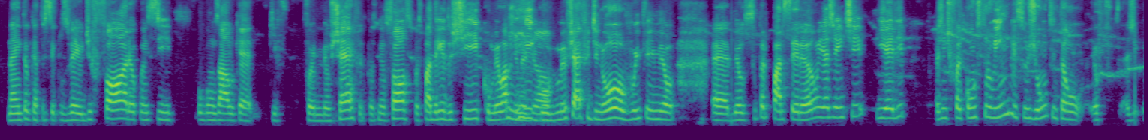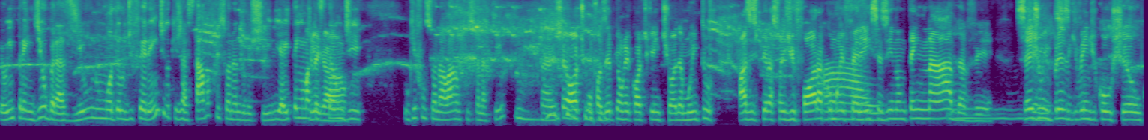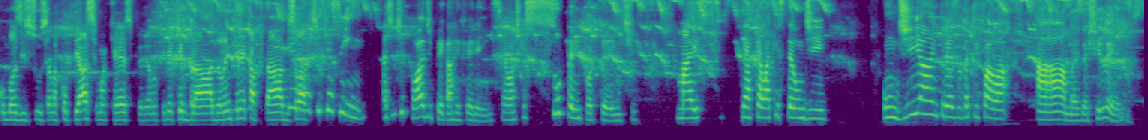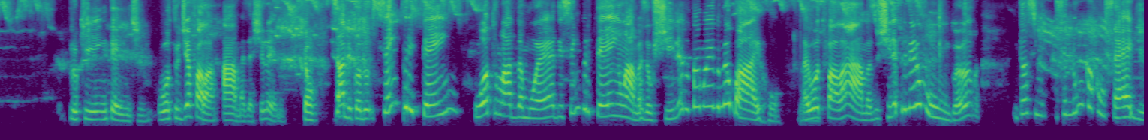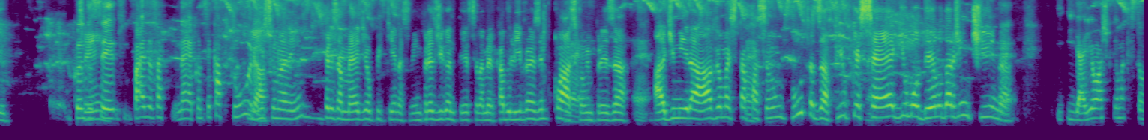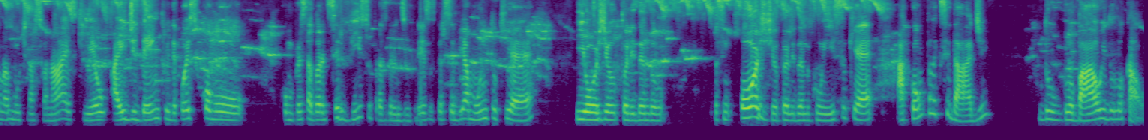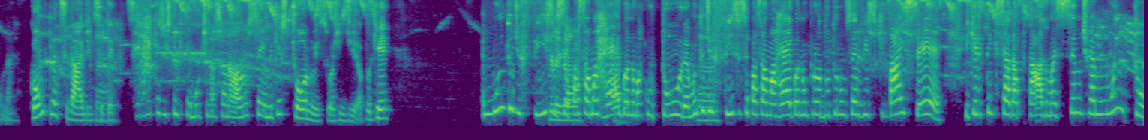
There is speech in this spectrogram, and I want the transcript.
né? Então, que a Triciclos veio de fora, eu conheci o Gonzalo, que, é, que foi meu chefe, depois meu sócio, depois padrinho do Chico, meu amigo, meu chefe de novo, enfim, meu, é, meu super parceirão, e a gente, e ele, a gente foi construindo isso junto, então eu, eu empreendi o Brasil num modelo diferente do que já estava funcionando no Chile, e aí tem uma que questão legal. de o que funciona lá não funciona aqui. É, isso é ótimo fazer, porque é um recorte que a gente olha muito as inspirações de fora como Ai. referências e não tem nada a ver. Seja uma empresa que vende colchão, como a Zissu, se ela copiasse uma Casper, ela teria quebrado, ela não teria captado. Eu acho que assim, a gente pode pegar referência, eu acho que é super importante, mas tem aquela questão de um dia a empresa daqui falar, ah, mas é chileno para o que entende. O outro dia falar, ah, mas é chileno. Então, sabe, quando sempre tem o outro lado da moeda e sempre tem um, ah, mas o Chile é do tamanho do meu bairro. Aí o outro fala, ah, mas o Chile é primeiro mundo. Eu, então, assim, você nunca consegue quando Sim. você faz essa, né, quando você captura. E isso não é nem empresa média ou pequena, você tem empresa gigantesca, sei lá, Mercado Livre é um exemplo clássico, é, é uma empresa é. admirável, mas está é. passando um puta desafio porque é. segue o modelo da Argentina. É. E, aí eu acho que tem uma questão nas multinacionais que eu, aí de dentro, e depois como, como prestadora de serviço para as grandes empresas, percebia muito o que é, e hoje eu estou lidando, assim, hoje eu estou lidando com isso, que é a complexidade do global e do local, né? Complexidade de é. ter. Será que a gente tem que ter multinacional? Eu não sei, eu me questiono isso hoje em dia, porque é muito difícil você passar uma régua numa cultura, é muito é. difícil você passar uma régua num produto, num serviço que vai ser, e que ele tem que ser adaptado, mas se você não tiver muito,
